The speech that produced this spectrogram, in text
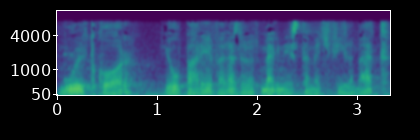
Múltkor, jó pár évvel ezelőtt megnéztem egy filmet,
